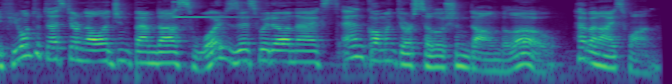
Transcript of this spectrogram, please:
If you want to test your knowledge in PEMDAS, watch this video next and comment your solution down below. Have a nice one!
